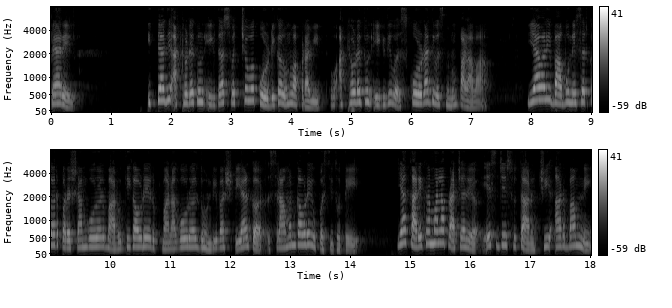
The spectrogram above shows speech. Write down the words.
बॅरेल इत्यादी आठवड्यातून एकदा स्वच्छ व कोरडी करून वापरावीत व आठवड्यातून एक दिवस कोरडा दिवस म्हणून पाळावा. यावेळी बाबू नेसरकर परशुराम गोरल मारुती गावडे रुक्माना गोरल धोंडीबा शिटियाळकर श्रावण गावडे उपस्थित होते. या कार्यक्रमाला प्राचार्य S J Sutar G R Bamane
